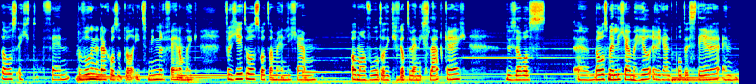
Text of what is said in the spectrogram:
dat was echt fijn. De volgende dag was het wel iets minder fijn, omdat ik vergeten was wat aan mijn lichaam allemaal voelt als ik veel te weinig slaap krijg. Dus dat was, um, dat was mijn lichaam heel erg aan het protesteren. En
